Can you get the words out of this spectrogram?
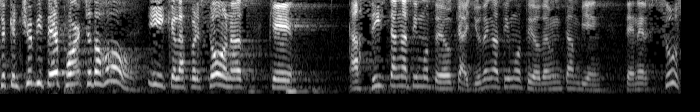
to contribute their part to the whole. Y que las personas que asistan a Timoteo, que ayuden a Timoteo, deben también tener sus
